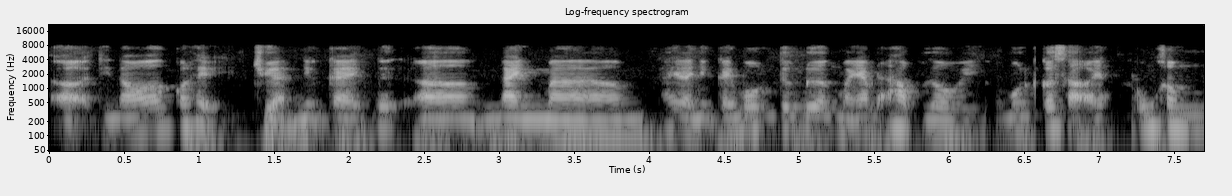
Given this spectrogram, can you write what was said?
2 ở thì nó có thể chuyển những cái uh, ngành mà hay là những cái môn tương đương mà em đã học rồi môn cơ sở ấy, cũng không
